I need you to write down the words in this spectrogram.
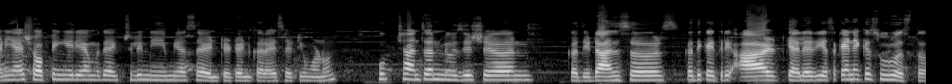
आणि या शॉपिंग एरियामध्ये ॲक्च्युली नेहमी असं एंटरटेन करायसाठी म्हणून खूप छान छान म्युझिशियन कधी डान्सर्स कधी काहीतरी आर्ट गॅलरी असं काही ना काही सुरू असतं.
